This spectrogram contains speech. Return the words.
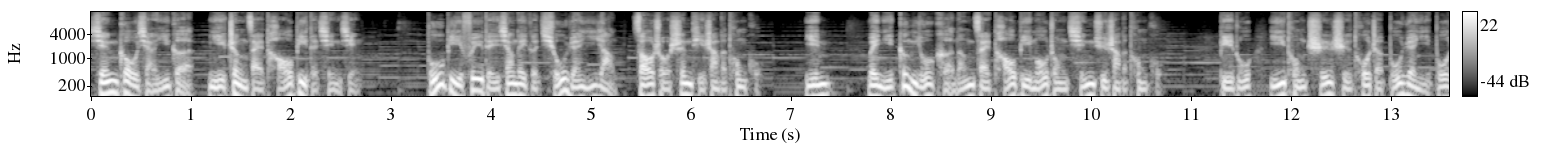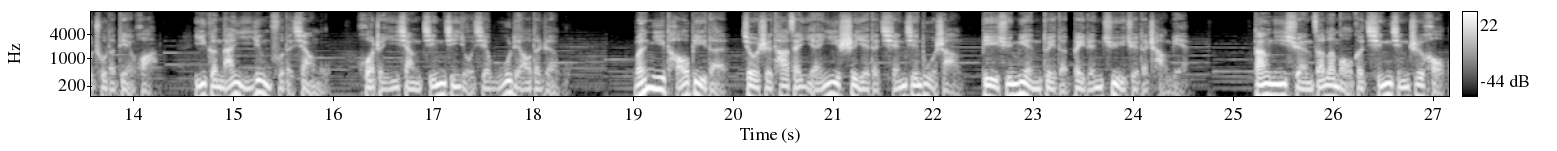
先构想一个你正在逃避的情形，不必非得像那个球员一样遭受身体上的痛苦，因为你更有可能在逃避某种情绪上的痛苦，比如一通迟迟拖着不愿意拨出的电话，一个难以应付的项目，或者一项仅仅有些无聊的任务。文尼逃避的就是他在演艺事业的前进路上必须面对的被人拒绝的场面。当你选择了某个情形之后，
